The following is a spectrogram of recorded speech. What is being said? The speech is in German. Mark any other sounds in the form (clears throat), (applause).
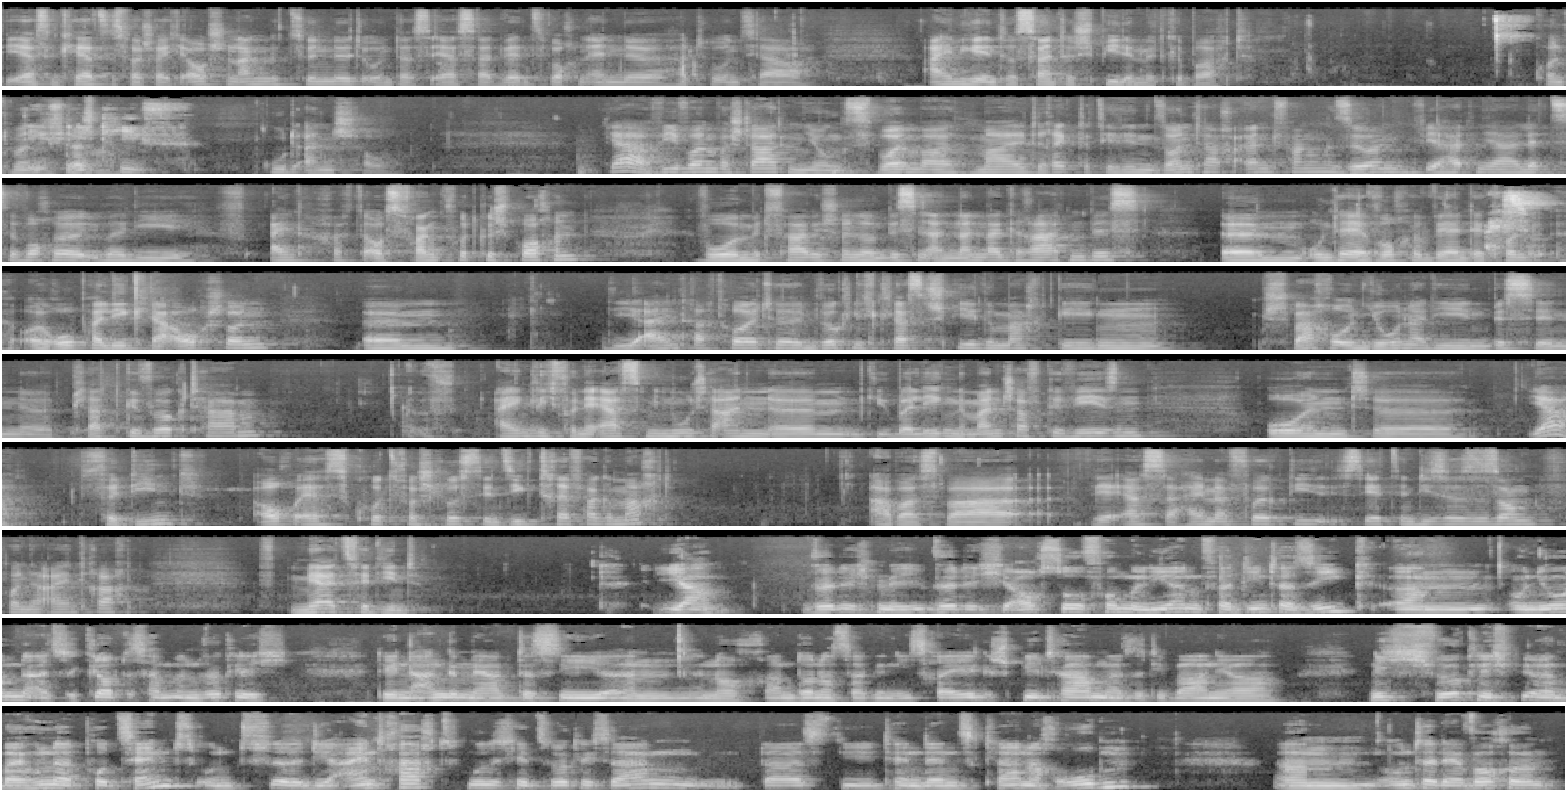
Die erste Kerze ist wahrscheinlich auch schon angezündet und das erste Adventswochenende hatte uns ja einige interessante Spiele mitgebracht. Konnte man Definitiv. sich gut anschauen. Ja, wie wollen wir starten, Jungs? Wollen wir mal direkt den Sonntag anfangen? Sören, wir hatten ja letzte Woche über die Eintracht aus Frankfurt gesprochen, wo mit Fabi schon so ein bisschen aneinander geraten bist. Ähm, unter der Woche während der also. Europa League ja auch schon. Ähm, die Eintracht heute ein wirklich klasse Spiel gemacht gegen schwache Unioner, die ein bisschen äh, platt gewirkt haben. Eigentlich von der ersten Minute an ähm, die überlegene Mannschaft gewesen. Und äh, ja, verdient auch erst kurz vor Schluss den Siegtreffer gemacht. Aber es war der erste Heimerfolg die ist jetzt in dieser Saison von der Eintracht. Mehr als verdient. Ja, würde ich, mich, würde ich auch so formulieren. Verdienter Sieg. Ähm, Union, also ich glaube, das hat man wirklich denen angemerkt, dass sie ähm, noch am Donnerstag in Israel gespielt haben. Also die waren ja nicht wirklich äh, bei 100 Prozent. Und äh, die Eintracht, muss ich jetzt wirklich sagen, da ist die Tendenz klar nach oben. Ähm, unter der Woche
